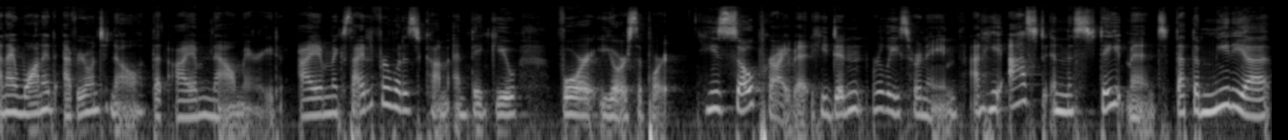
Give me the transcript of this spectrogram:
And I wanted everyone to know that I am now married. I am excited for what is to come and thank you for your support. He's so private, he didn't release her name. And he asked in the statement that the media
